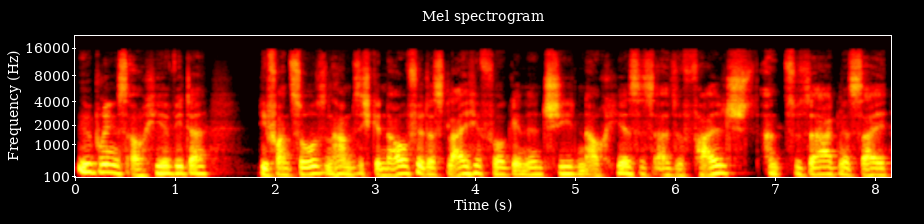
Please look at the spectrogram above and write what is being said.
Übrigens auch hier wieder, die Franzosen haben sich genau für das gleiche Vorgehen entschieden. Auch hier ist es also falsch zu sagen, es sei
